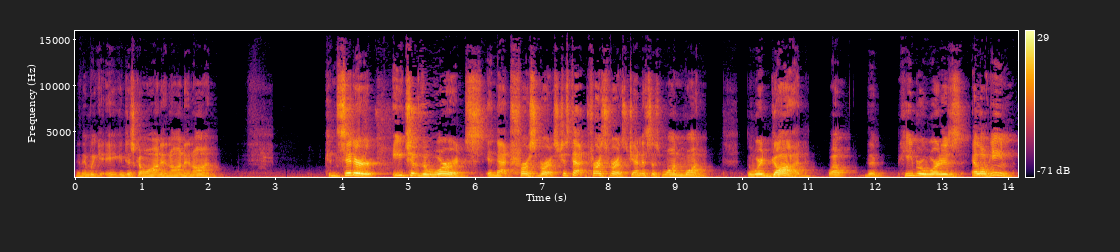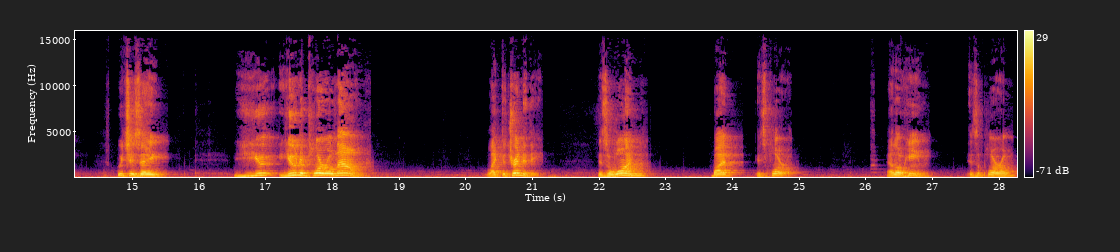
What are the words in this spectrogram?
And then we you can just go on and on and on. Consider each of the words in that first verse, just that first verse, Genesis 1 1. The word God, well, the Hebrew word is Elohim, which is a uniplural noun, like the Trinity. Is a one, but it's plural. Elohim is a plural,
